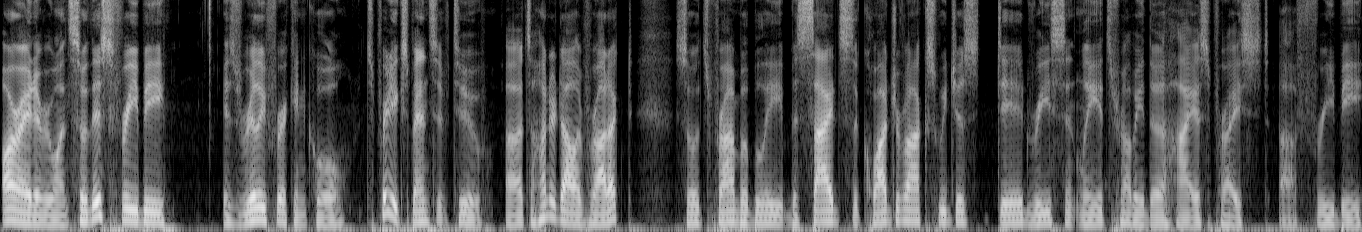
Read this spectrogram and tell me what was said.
All right, everyone. So this freebie is really freaking cool. It's pretty expensive too. Uh, it's a hundred dollar product, so it's probably besides the Quadravox we just did recently, it's probably the highest priced uh, freebie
